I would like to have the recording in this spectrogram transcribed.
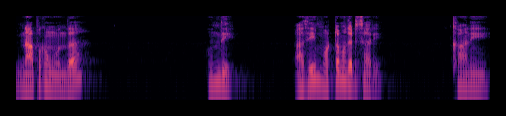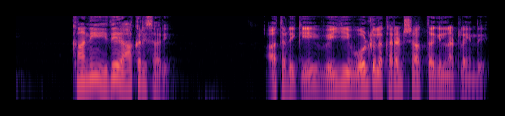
జ్ఞాపకం ఉందా? ఉంది. అది మొట్టమొదటిసారి. కానీ కానీ ఇదే ఆఖరిసారి. అతడికి వెయ్యి వోల్టుల కరెంట్ షాక్ తగిలినట్లయింది.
